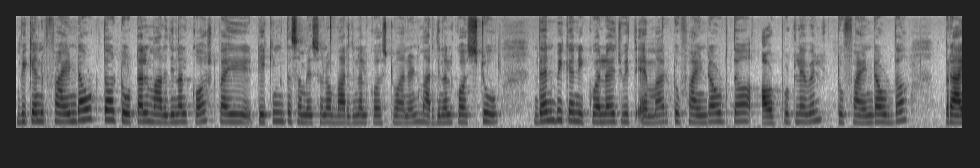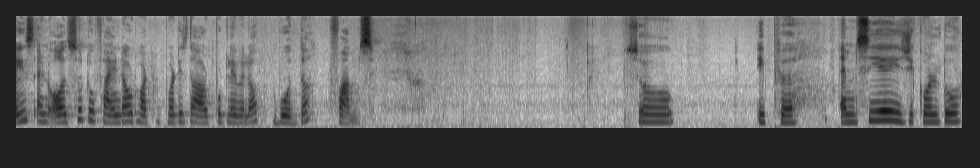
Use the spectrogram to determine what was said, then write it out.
We can find out the total marginal cost by taking the summation of marginal cost 1 and marginal cost 2 then we can equalize with MR to find out the output level, to find out the price and also to find out what, what is the output level of both the firms. So, if uh, MCA is equal to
